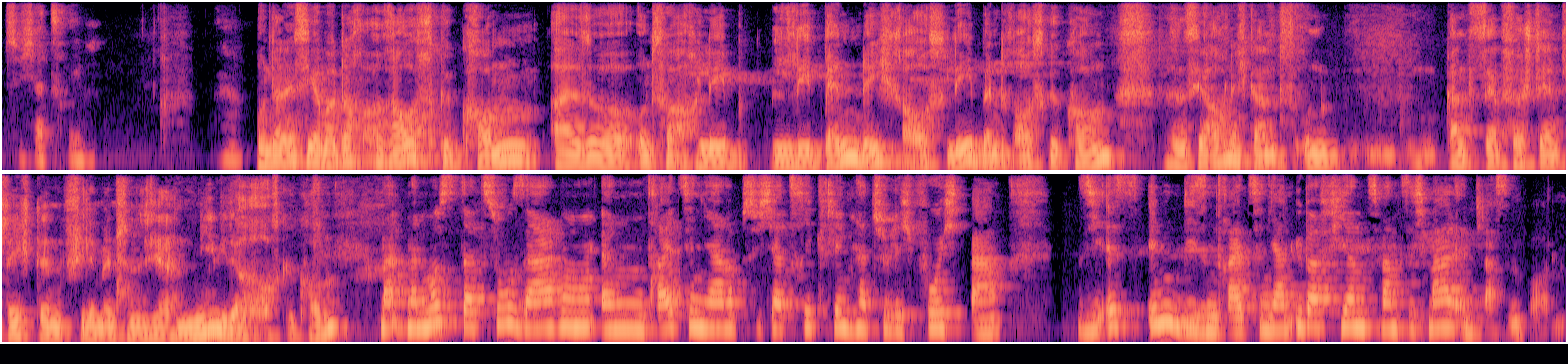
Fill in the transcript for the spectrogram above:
Psychiatrie. Und dann ist sie aber doch rausgekommen, also und zwar auch leb lebendig raus, lebend rausgekommen. Das ist ja auch nicht ganz, ganz selbstverständlich, denn viele Menschen sind ja nie wieder rausgekommen. Man, man muss dazu sagen, ähm, 13 Jahre Psychiatrie klingt natürlich furchtbar. Sie ist in diesen 13 Jahren über 24 Mal entlassen worden.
